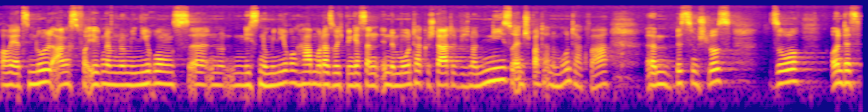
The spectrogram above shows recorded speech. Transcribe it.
brauche jetzt null Angst vor irgendeinem Nominierungs, äh, nächsten Nominierung haben oder so. Ich bin gestern in einem Montag gestartet, wie ich noch nie so entspannt an einem Montag war, ähm, bis zum Schluss. So und das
